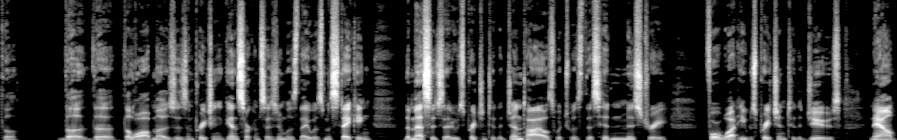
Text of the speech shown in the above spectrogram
the the the the law of moses and preaching against circumcision was they was mistaking the message that he was preaching to the gentiles which was this hidden mystery for what he was preaching to the Jews. Now,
